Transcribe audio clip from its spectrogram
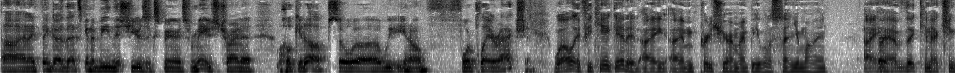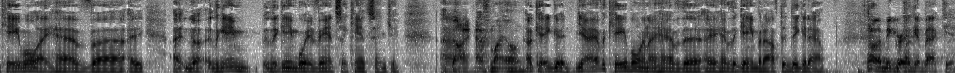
uh, and I think uh, that's going to be this year's experience for me. Is trying to hook it up so uh, we, you know, four player action. well, if you can't get it, I, I'm pretty sure I might be able to send you mine. I have the connection cable. I have uh, I, I, the, the game the Game Boy Advance. I can't send you. Uh, no, I have my own. Okay, good. Yeah, I have a cable and I have the I have the game, but I'll have to dig it out. Oh, that'd be great. I'll get back to you.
